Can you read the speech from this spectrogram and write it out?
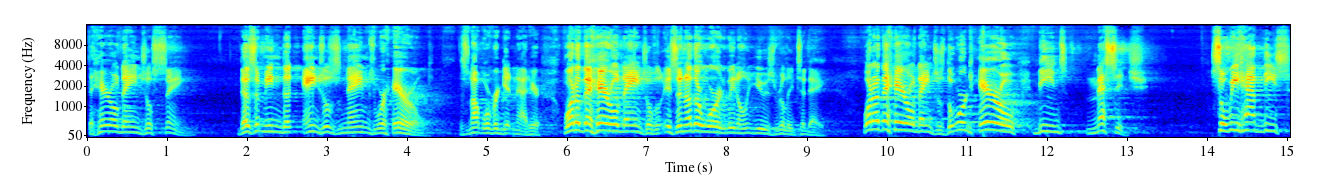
the herald angels sing. Doesn't mean that angels' names were herald. That's not what we're getting at here. What are the herald angels? It's another word we don't use really today. What are the herald angels? The word herald means message. So we have these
